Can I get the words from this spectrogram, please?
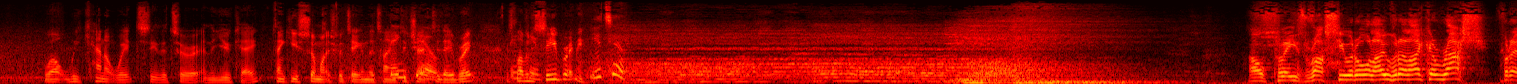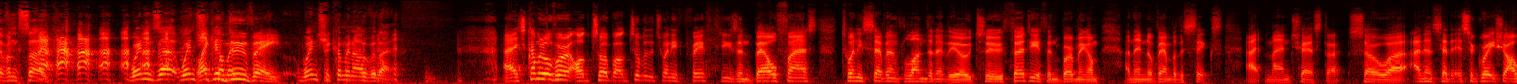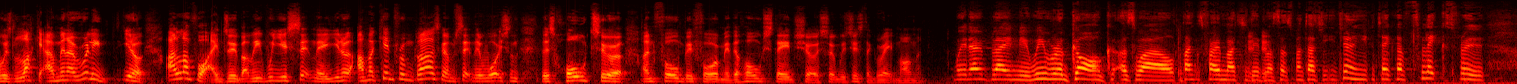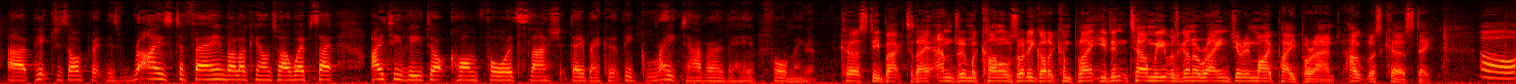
Well, we cannot wait to see the tour in the UK. Thank you so much for taking the time Thank to chat you. today, Bray. It's Thank lovely you. to see you, Britney. You too. Oh, please, Ross, you were all over her like a rash, for heaven's sake. When's, uh, when's Like she a coming, duvet. When's she coming over then? Uh, it's coming over October, October the 25th. He's in Belfast, 27th London at the O2, 30th in Birmingham, and then November the 6th at Manchester. So, uh, and I said it's a great show. I was lucky. I mean, I really, you know, I love what I do, but I mean, when you're sitting there, you know, I'm a kid from Glasgow. I'm sitting there watching this whole tour unfold before me, the whole stage show. So it was just a great moment. We don't blame you. We were agog as well. Thanks very much indeed, Ross. That's fantastic. You know, you can take a flick through uh, pictures of Britney's rise to fame by logging onto our website, itv.com forward slash daybreak. It'd be great to have her over here performing. Kirsty back today. Andrew McConnell's already got a complaint. You didn't tell me it was going to rain during my paper round. Hopeless, Kirsty. Oh,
